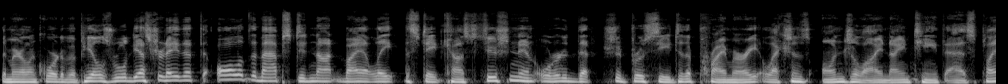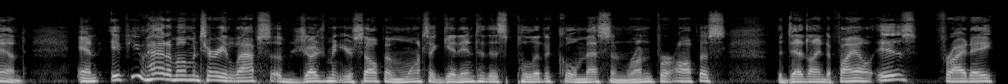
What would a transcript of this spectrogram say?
The Maryland Court of Appeals ruled yesterday that the, all of the maps did not violate the state constitution and ordered that should proceed to the primary elections on July 19th as planned. And if you had a momentary lapse of judgment yourself and want to get into this political mess and run for office, the deadline to file is Friday,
